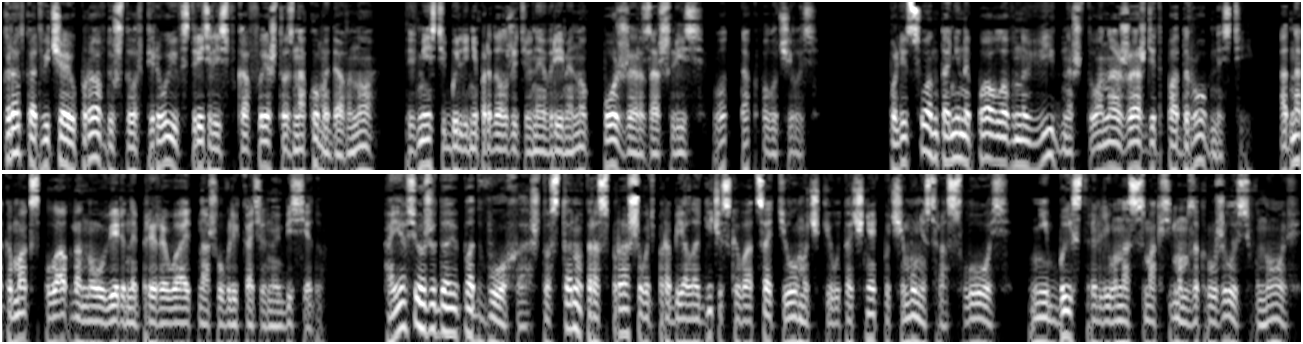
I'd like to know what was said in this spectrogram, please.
Кратко отвечаю правду, что впервые встретились в кафе, что знакомы давно, вместе были непродолжительное время, но позже разошлись, вот так получилось. По лицу Антонины Павловны видно, что она жаждет подробностей, однако Макс плавно, но уверенно прерывает нашу увлекательную беседу. А я все ожидаю подвоха, что станут расспрашивать про биологического отца Тёмочки, уточнять, почему не срослось, не быстро ли у нас с Максимом закружилось вновь,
